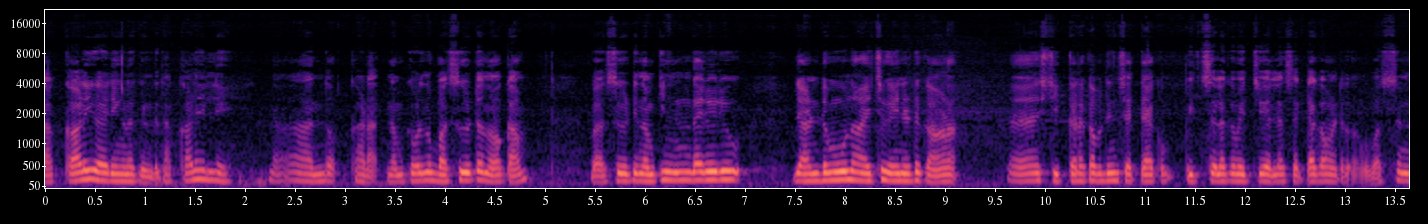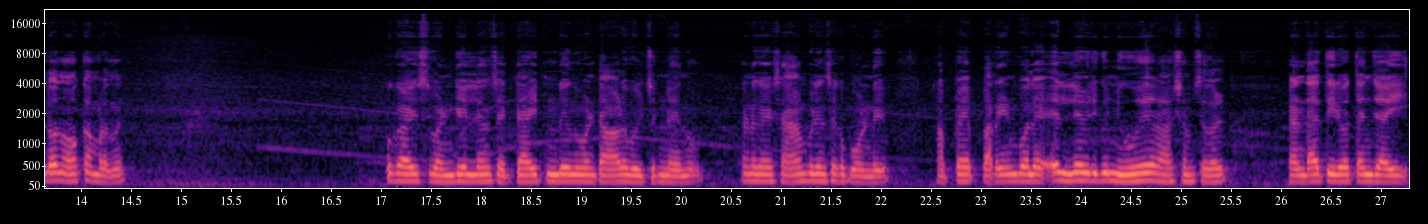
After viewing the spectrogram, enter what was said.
തക്കാളി കാര്യങ്ങളൊക്കെ ഉണ്ട്. തക്കാളി അല്ലേ? എന്തോ കട. നമുക്ക് ഇവിടുന്ന് ബസ് കിട്ടും നോക്കാം. ബസ് കിട്ടി. നമുക്ക് എന്തായാലും ഒരു രണ്ട് മൂന്നാഴ്ച കഴിഞ്ഞിട്ട് കാണാം. സ്റ്റിക്കറൊക്കെ അപ്പം സെറ്റാക്കും പിക്സലൊക്കെ വെച്ച് എല്ലാം സെറ്റാക്കാൻ വേണ്ടിയിട്ട് ബസ് ഉണ്ടോ നോക്കാം ഇവിടുന്ന് ഇപ്പോൾ ഗൈസ് വണ്ടിയെല്ലാം സെറ്റായിട്ടുണ്ട് എന്ന് പറഞ്ഞിട്ട് ആൾ വിളിച്ചിട്ടുണ്ടായിരുന്നു. കാരണം ഗൈസ് ആംബുലൻസ് ഒക്കെ പോകുന്നുണ്ട് അപ്പോൾ പറയും പോലെ എല്ലാവർക്കും ന്യൂ ഇയർ ആശംസകൾ. രണ്ടായിരത്തി ഇരുപത്തഞ്ചായി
